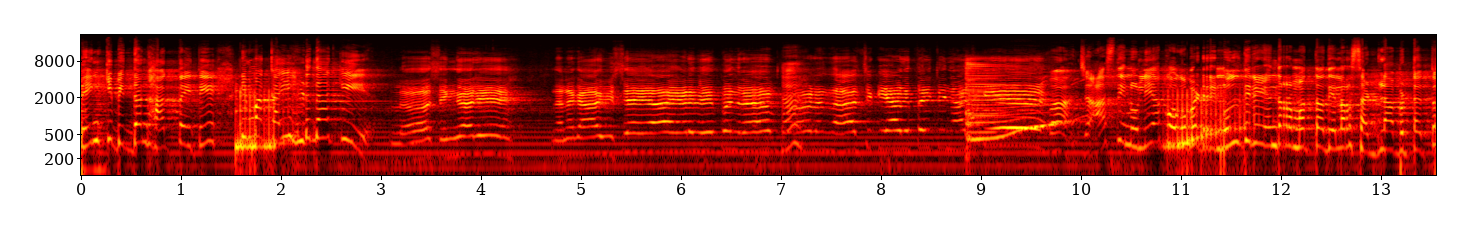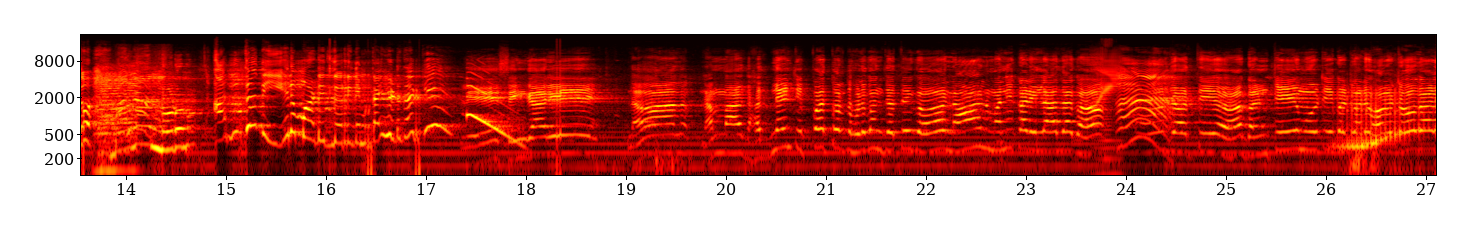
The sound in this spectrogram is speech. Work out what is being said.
ಬೆಂಕಿ ಬಿದ್ದಂಗ ಹಾಕ್ತೈತಿ? ನಿಮ್ಮ ಕೈ ಹಿಡ್ದಾಕಿ? ಸಿಂಗಾರಿ ನನಗ ಆ ವಿಷಯ ಹೇಳ್ಬೇಕಂದ್ರ ಬಹಳ ನಾಚಿಕೆ ಆಗತೈತಿ ನಾಚಿಕೆ. ಜಾಸ್ತಿ ನುಲಿಯಕ್ ಹೋಗ್ಬೇಡ್ರಿ. ನುಲ್ದಿರಿ ಅಂದ್ರ ಮತ್ತ ಅದೆಲ್ಲರ ಸಡ್ಲಾ ಬಿಟ್ಟತ್ತು. ನೋಡು ಅಂತದ್ ಏನು ಮಾಡಿದ್ಲು ರೀ ನಿಮ್ ಕೈ ಹಿಡ್ದಾಕಿ? ಸಿಂಗಾರಿ ಹದಿನೆಂಟು ಇಪ್ಪತ್ತು ವರ್ಷ ಹುಡುಗನ ಜೊತೆಗ ನಾನ್ ಮನೆ ಕಡೆ ಇಲ್ಲ ಆದಾಗ ಜೊತೆ ಗಂಟೆ ಮೂಟಿ ಕಟ್ಕೊಂಡು ಹೊರಟು ಹೋಗಾಳ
